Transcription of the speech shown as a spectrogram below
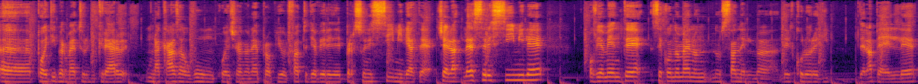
eh, poi ti permettono di creare una casa ovunque, cioè non è proprio il fatto di avere delle persone simili a te, cioè la- l'essere simile ovviamente secondo me non, non sta nel, nel colore di- della pelle,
